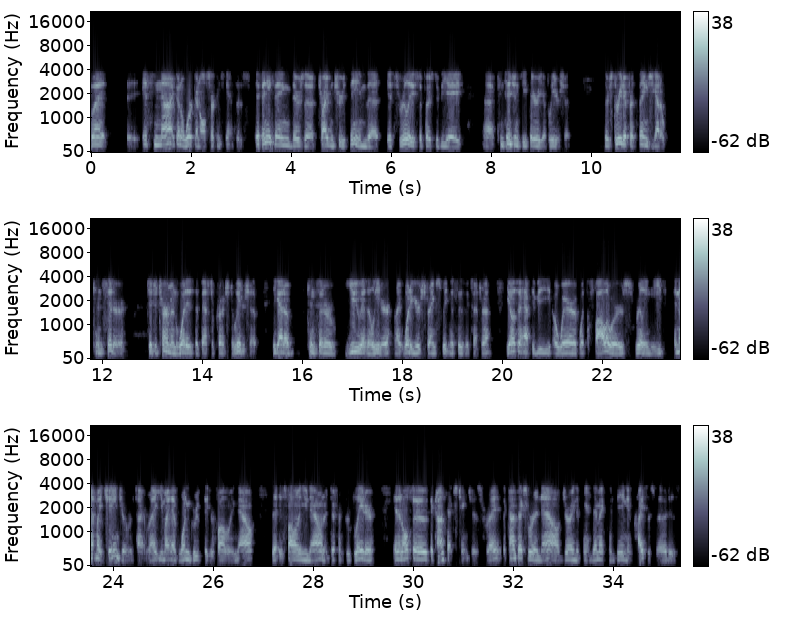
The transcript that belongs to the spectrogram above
but it's not going to work in all circumstances. If anything, there's a tried and true theme that it's really supposed to be a, a contingency theory of leadership. There's three different things you got to consider to determine what is the best approach to leadership. You got to consider you as a leader, right? What are your strengths, weaknesses, etc. You also have to be aware of what the followers really need, and that might change over time, right? You might have one group that you're following now that is following you now, and a different group later. And then also the context changes, right? The context we're in now during the pandemic and being in crisis mode is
